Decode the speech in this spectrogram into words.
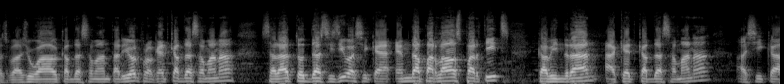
es va jugar el cap de setmana anterior, però aquest cap de setmana serà tot decisiu, així que hem de parlar dels partits que vindran aquest cap de setmana, així que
